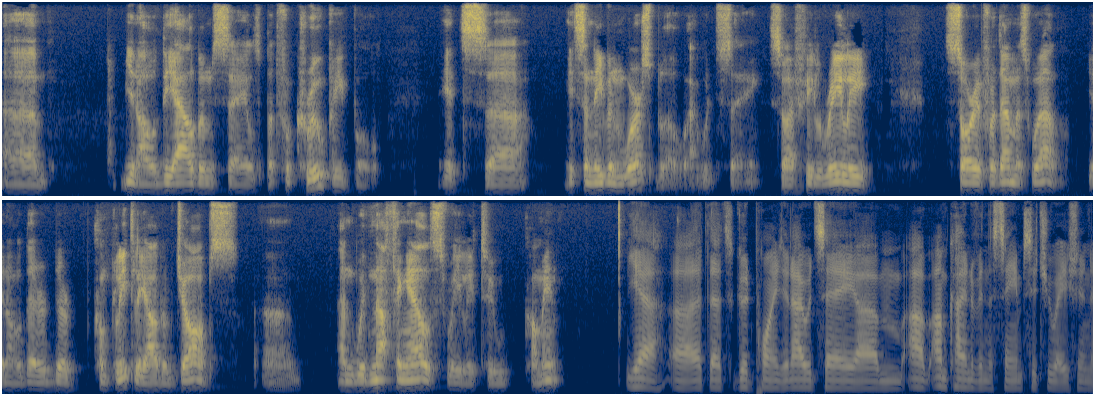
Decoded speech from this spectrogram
um, you know, the album sales. But for crew people, it's uh, it's an even worse blow, I would say. So I feel really sorry for them as well. You know, they're they're completely out of jobs uh, and with nothing else really to come in. Yeah, uh, that's a good point. And I would say um, I'm kind of in the same situation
